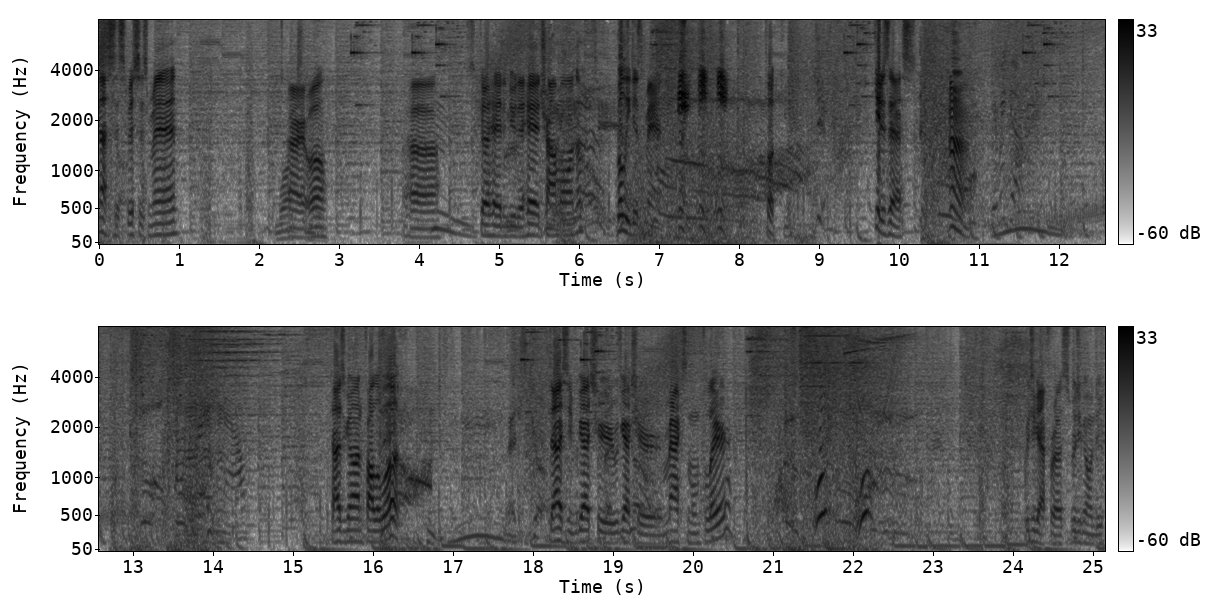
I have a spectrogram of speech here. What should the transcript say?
Not suspicious, man. Alright, well. Uh, let's go ahead and do the head trauma on them. Bully this man. Eh, eh, eh. Fuck you. Get his ass. Uh. Here we go. Ready now. Tajigan, follow up. Dachi, we got your we got your maximum flare. What you got for us? What you gonna do?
